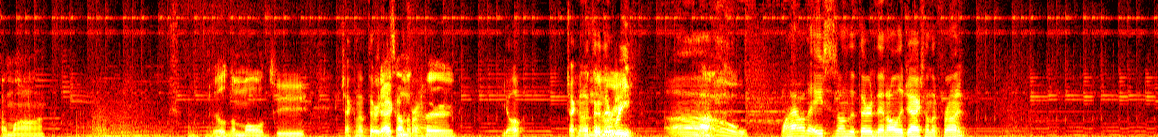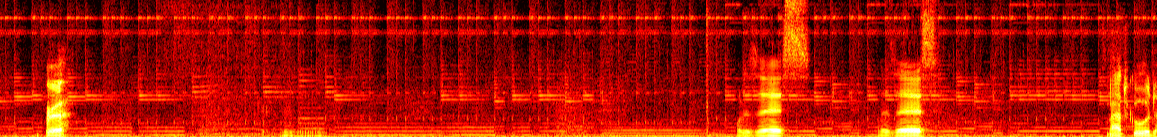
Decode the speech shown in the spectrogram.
Come on. Mm-hmm. Build the multi. Jack on the third. Jack ace on the front. third. Yup. Jack on the And third, then re. Oh. Why all the aces on the third, then all the jacks on the front? Bruh. Mm-hmm. What is this? What is this? Not good.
